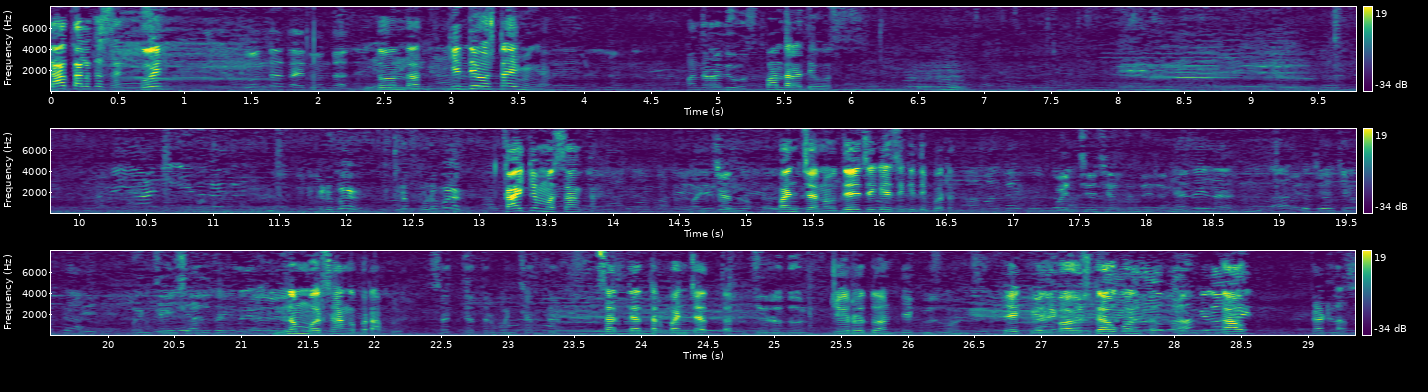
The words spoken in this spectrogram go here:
दाताला कसं आहे? होय? दोन दात आहे दोन दात. दोन दात. किती दिवस टायमिंग आहे? पंधरा दिवस. पंधरा दिवस. इकडे बघ इकडे पुढे बघ. काय किंमत सांगता? पंच्याण्णव. पंच्याण्णव. द्यायचे घ्यायचे किती पर्यंत पंच्याऐंशी नंबर सांगा बरं आपलं. सत्याहत्तर पंच्याहत्तर. सत्याहत्तर पंच्याहत्तर. झिरो दोन. झिरो दोन. एकवीस बावीस. एकवीस बावीस. गाव कोणतं? गाव? काढलास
